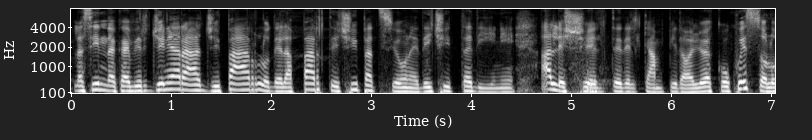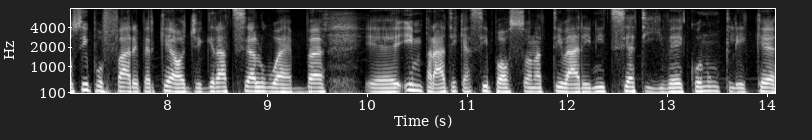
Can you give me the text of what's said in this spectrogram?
la sindaca Virginia Raggi, parlo della partecipazione dei cittadini alle scelte del Campidoglio. Ecco, questo lo si può fare perché oggi grazie al web eh, eh, in pratica si possono attivare iniziative con un clic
